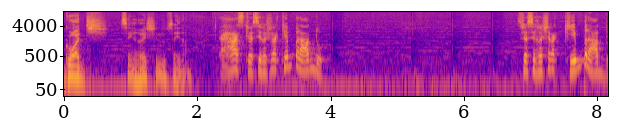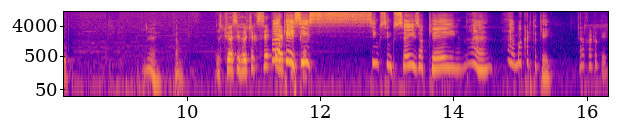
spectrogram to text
God. Sem Rush, não sei não. Ah, se tivesse rush era quebrado. Se tivesse rush era quebrado. É, então. Se tivesse rush tinha que ser Ah, ok, épica. se 556, ok. É, é uma carta ok. É uma carta ok.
